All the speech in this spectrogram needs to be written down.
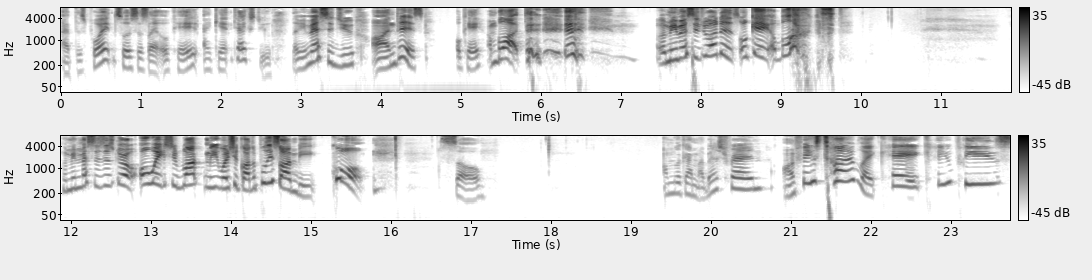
at this point. So it's just like, okay, I can't text you. Let me message you on this. Okay, I'm blocked. Let me message you on this. Okay, I'm blocked. Let me message this girl. Oh, wait, she blocked me when she called the police on me. Cool. So I'm looking at my best friend on FaceTime, like, hey, can you please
